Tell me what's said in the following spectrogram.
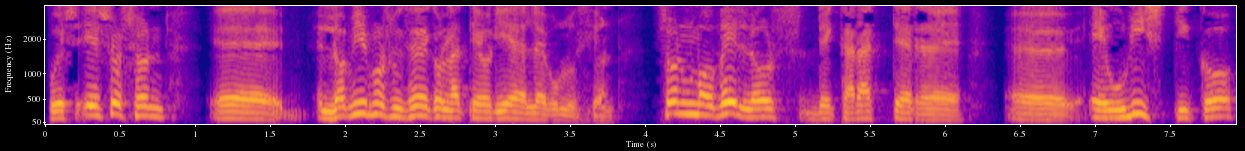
Pues eso son. Eh, lo mismo sucede con la teoría de la evolución son modelos de carácter eh, eh, heurístico,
